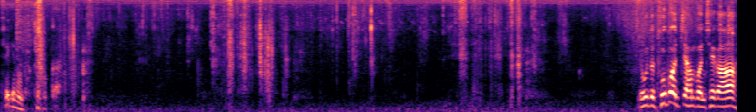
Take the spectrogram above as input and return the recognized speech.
세 개만 더 켜볼까? 여기도 두 번째 한번 제가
